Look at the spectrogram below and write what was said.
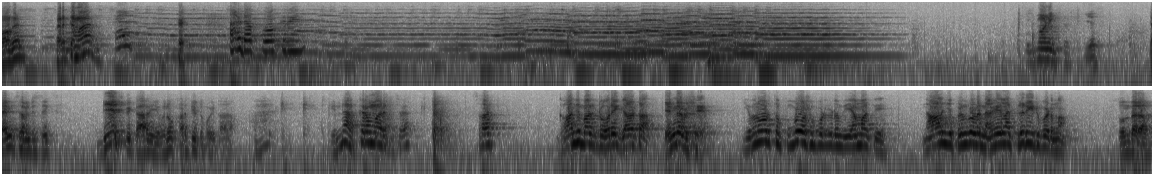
மோகன் வரட்டுமா? அட போக்குறி. Good morning sir yes ten seventy six DSP காரை இவனும் கடத்திட்டு போயிட்டானா? என்ன அக்கிரமா இருக்கு சார் சார் காந்தி மார்க்கெட் ஒரே கலாட்டா என்ன விஷயம்? இவனோ ஒருத்தன் பொம்பளை வருஷம் போட்டுக்கிட்டு ஏமாத்தி நாலஞ்சு பெண்களோட நகையெல்லாம் திருடிட்டு போயிடலாம் சுந்தரம்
